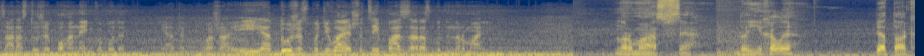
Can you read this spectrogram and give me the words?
зараз дуже поганенько буде, я так вважаю. І я дуже сподіваюся, що цей пас зараз буде нормальний. Нормас все. Доїхали. П'ятак.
